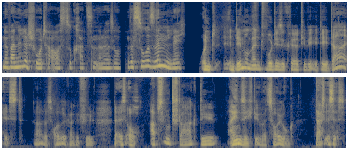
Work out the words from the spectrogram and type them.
eine Vanilleschote auszukratzen oder so. Das ist so sinnlich. Und in dem Moment, wo diese kreative Idee da ist, ja, das Heureka-Gefühl, da ist auch absolut stark die Einsicht, die Überzeugung. Das ist es.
